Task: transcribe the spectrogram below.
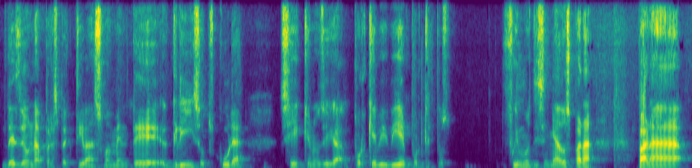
desde una perspectiva sumamente gris, oscura, ¿sí? Que nos diga, ¿por qué vivir? Porque pues fuimos diseñados para, para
